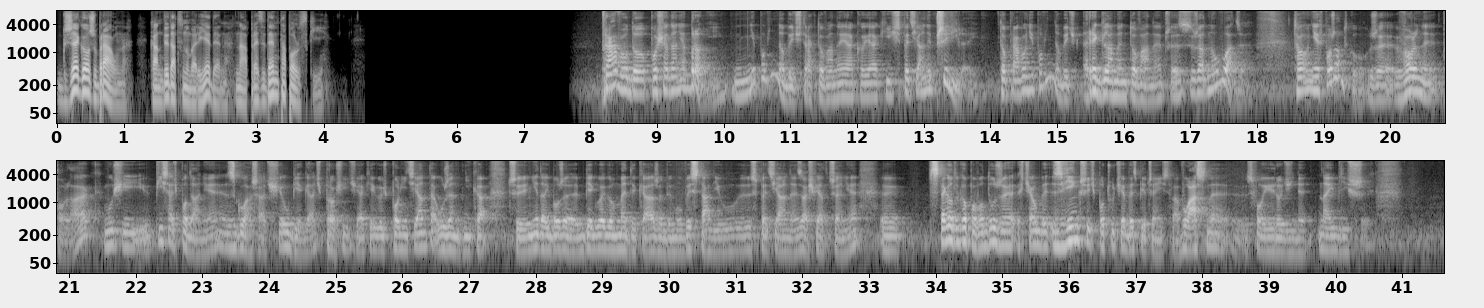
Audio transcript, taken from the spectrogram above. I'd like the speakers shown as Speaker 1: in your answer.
Speaker 1: Grzegorz Braun, kandydat numer jeden na prezydenta Polski.
Speaker 2: Prawo do posiadania broni nie powinno być traktowane jako jakiś specjalny przywilej. To prawo nie powinno być reglamentowane przez żadną władzę to nie w porządku, że wolny Polak musi pisać podanie, zgłaszać się, ubiegać, prosić jakiegoś policjanta, urzędnika, czy nie daj Boże biegłego medyka, żeby mu wystawił specjalne zaświadczenie. Z tego tylko powodu, że chciałby zwiększyć poczucie bezpieczeństwa własne, swojej rodziny, najbliższych.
